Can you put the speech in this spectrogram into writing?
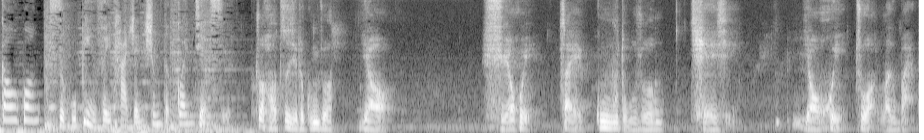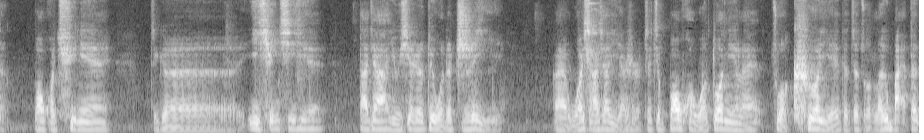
高光似乎并非他人生的关键词。做好自己的工作，要学会在孤独中前行。要会坐冷板凳，包括去年这个疫情期间，大家有些人对我的质疑，哎，我想想也是，这就包括我多年来做科研的这种冷板凳，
